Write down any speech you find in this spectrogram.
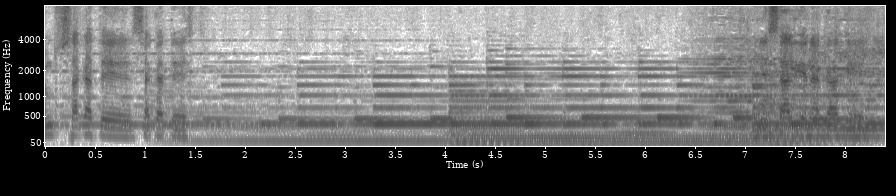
Ergón, sácate, sácate esto. ¿Tienes alguien acá que...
